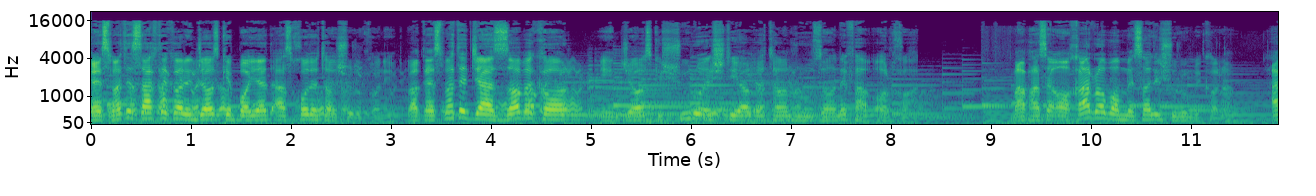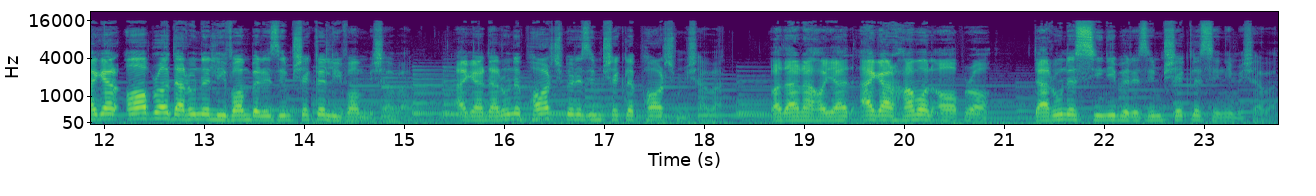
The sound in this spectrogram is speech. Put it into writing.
قسمت سخت کار اینجاست که باید از خودتان شروع کنید و قسمت جذاب کار اینجاست که شور و اشتیاقتان روزانه فعال خواهد. مبحث آخر را با مثالی شروع می کنم اگر آب را درون لیوان بریزیم شکل لیوان می شود اگر درون پارچ بریزیم شکل پارچ می شود و در نهایت اگر همان آب را درون سینی بریزیم شکل سینی می شود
